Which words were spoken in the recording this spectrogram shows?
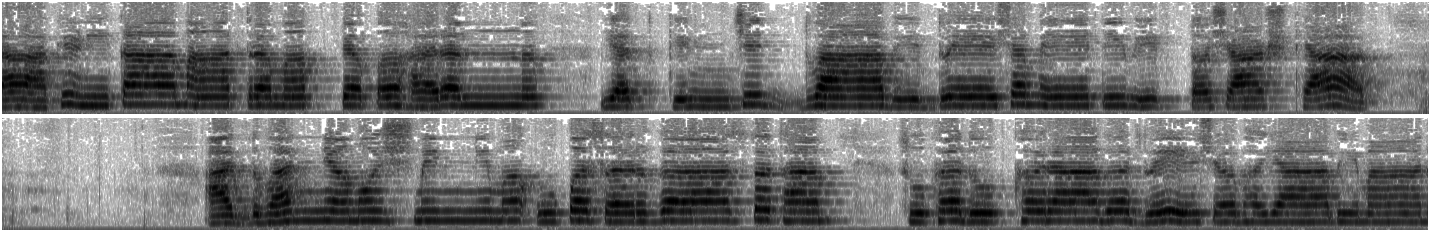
काकिणिकामात्रमप्यपहरन् यत्किञ्चिद्वा विद्वेषमेति वित्तशाष्ठ्यात् अध्वन्यमुष्मिन्निम उपसर्गास्तथा सुखदुःखरागद्वेषभयाभिमान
